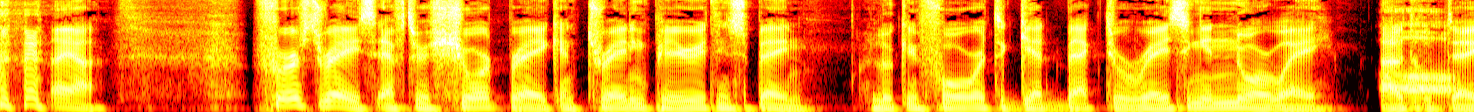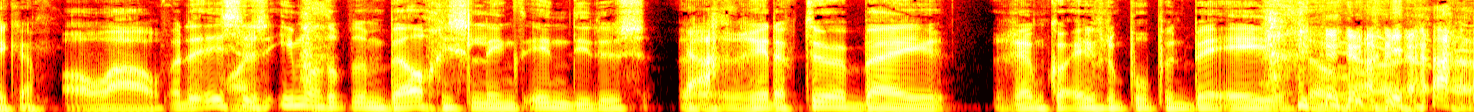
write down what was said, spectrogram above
nou ja. First race after a short break and training period in Spain. Looking forward to get back to racing in Norway. Uitroepteken. Oh, wauw. Maar er is dus iemand op een Belgisch LinkedIn die dus Ja. redacteur bij remcoevenepoel.be of zo eh, eh,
